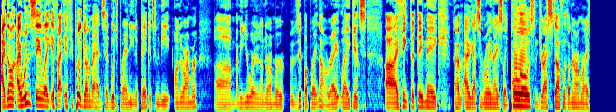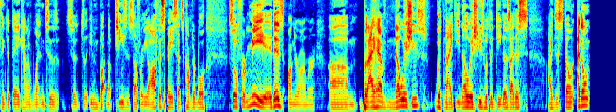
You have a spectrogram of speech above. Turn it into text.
I don't. I wouldn't say like if I if you put a gun on my head and said which brand you gonna pick, it's gonna be Under Armour. Um, I mean, you're wearing an Under Armour zip up right now, right? Like it's. Uh, I think that they make. I, I got some really nice like polos, some dress stuff with Under Armour. I think that they kind of went into to, to even button up tees and stuff for the office space that's comfortable. So for me, it is Under Armour. Um, but I have no issues with Nike, no issues with Adidas. I just I just don't. I don't.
